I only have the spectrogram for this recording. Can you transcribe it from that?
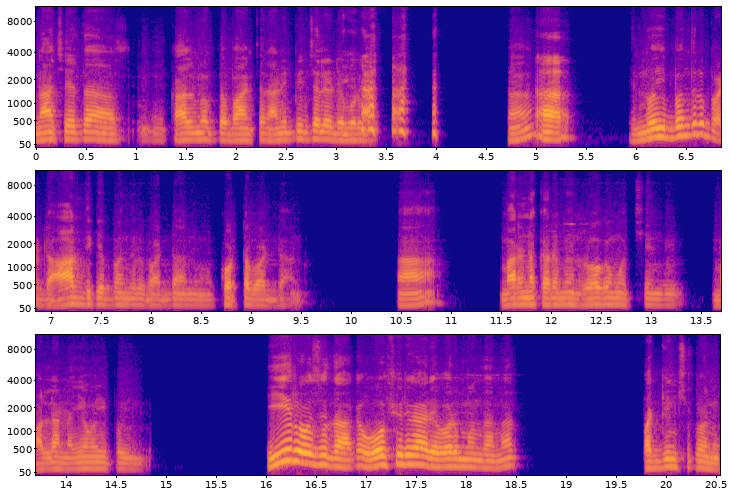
నా చేత కాల్ముక్త బాంచని అనిపించలేడు? ఆ. ఎన్నో ఇబ్బందులు పడ్డా ఆర్థిక ఇబ్బందులు పడ్డాను కొట్టబడ్డాను? మరణకరమైన రోగం వచ్చింది మళ్ళా నయం అయిపోయింది ఈ రోజు దాకా ఓఫిర్ గారు ఎవరి ముందన్నా తగ్గించుకొని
